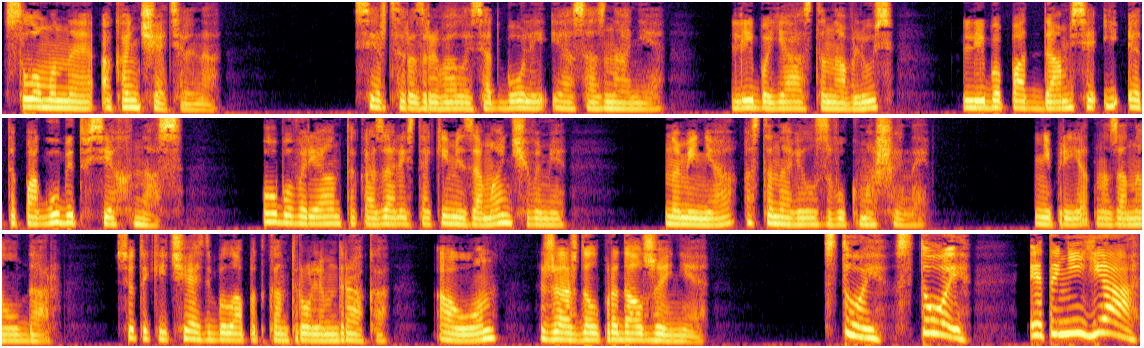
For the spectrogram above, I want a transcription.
сломанное окончательно. Сердце разрывалось от боли и осознания. Либо я остановлюсь, либо поддамся, и это погубит всех нас. Оба варианта казались такими заманчивыми, но меня остановил звук машины. Неприятно заныл дар. все таки часть была под контролем драка, а он — жаждал продолжения. «Стой! Стой! Это не я!»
